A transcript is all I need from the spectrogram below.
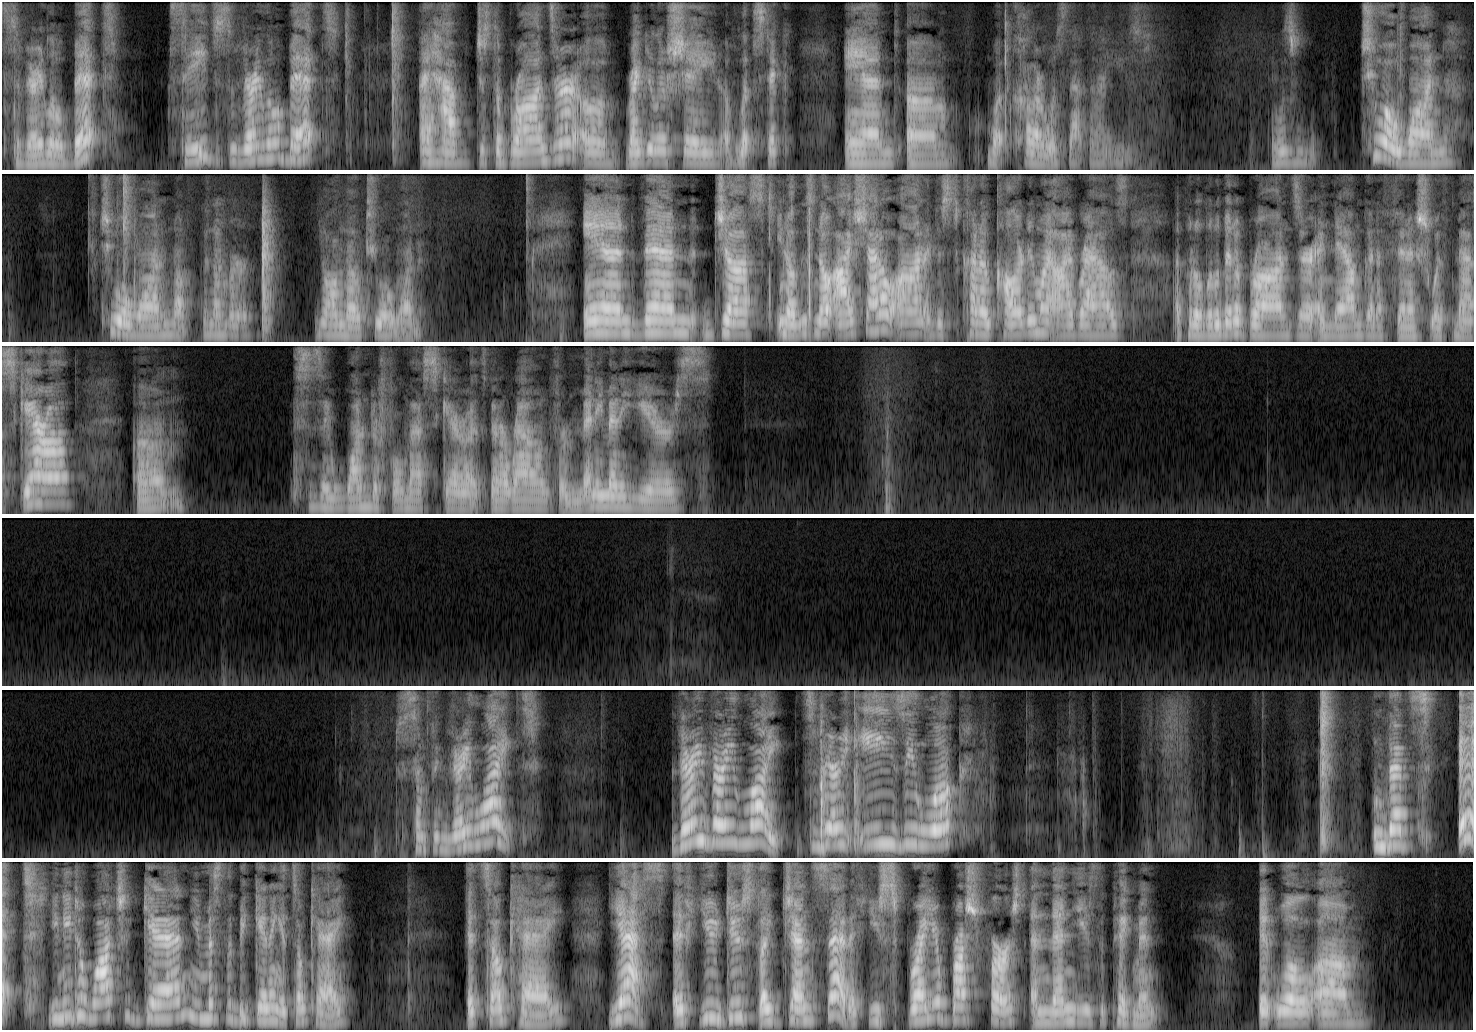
Just a very little bit. See, just a very little bit. I have just a bronzer, a regular shade of lipstick, and um, what color was that that I used? It was 201. 201, not the number, y'all know 201. And then just, you know, there's no eyeshadow on. I just kind of colored in my eyebrows. I put a little bit of bronzer, and now I'm going to finish with mascara. Um, this is a wonderful mascara. It's been around for many, many years. Something very light. Very, very light. It's a very easy look. that's it. You need to watch again. You missed the beginning. It's okay. It's okay. Yes, if you do, like Jen said, if you spray your brush first and then use the pigment, it will um,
